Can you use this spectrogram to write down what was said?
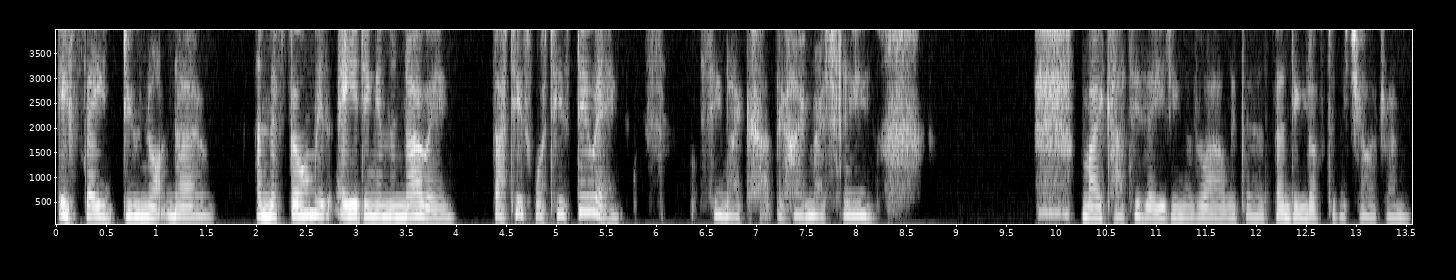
if they do not know. And the film is aiding in the knowing. That is what it's doing. See my cat behind my screen. my cat is aging as well with the sending love to the children.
